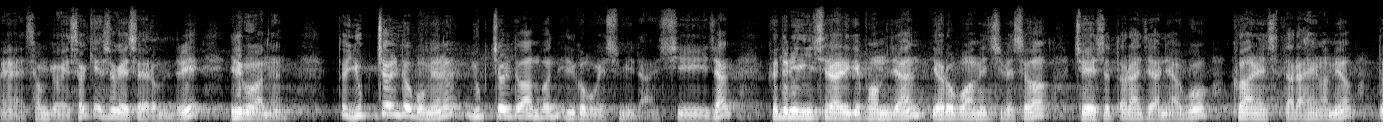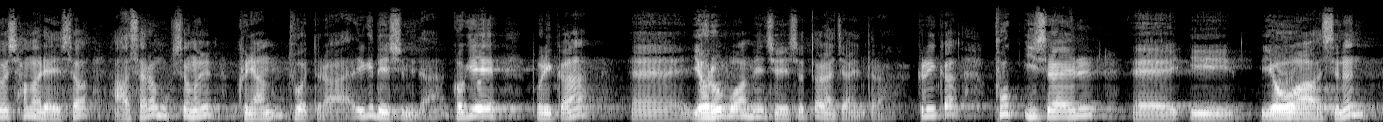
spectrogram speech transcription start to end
예, 성경에서 계속해서 여러분들이 읽어가면 또 6절도 보면은 6절도 한번 읽어보겠습니다. 시작. 그들이 이스라엘에게 범죄한 여로보암의 집에서 죄에서 떠나지 아니하고 그 안에서 따라 행하며 또 사마리아에서 아사라 목성을 그냥 두었더라. 이렇게 되어 있습니다. 거기에 보니까 여로보암의 죄에서 떠나지 않았더라. 그러니까 북이스라엘 이 여호와스는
